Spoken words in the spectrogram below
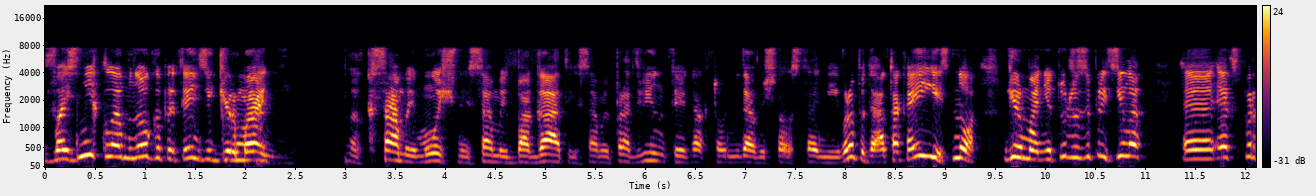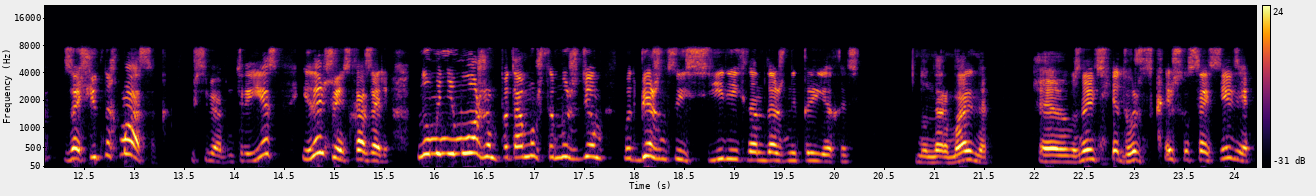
Возникло много претензий Германии, к самой мощной, самой богатой, самой продвинутой, как то недавно считалось, стране Европы. Да, такая и есть. Но Германия тут же запретила э, экспорт защитных масок у себя внутри ЕС. И знаете, что они сказали? Ну, мы не можем, потому что мы ждем, вот беженцы из Сирии к нам должны приехать. Ну, нормально. Э, вы знаете, я должен сказать, что соседи,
